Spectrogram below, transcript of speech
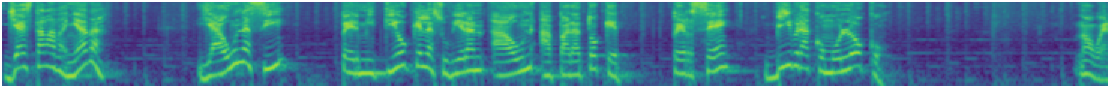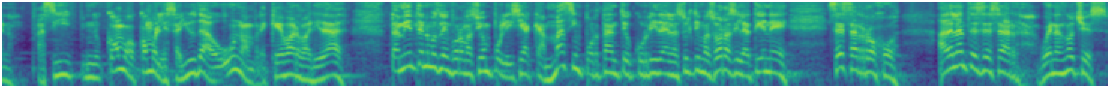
ya estaba dañada y aún así permitió que la subieran a un aparato que per se vibra como loco. No, bueno, así, ¿cómo, ¿cómo les ayuda a un hombre? ¡Qué barbaridad! También tenemos la información policíaca más importante ocurrida en las últimas horas y la tiene César Rojo. Adelante, César. Buenas noches.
